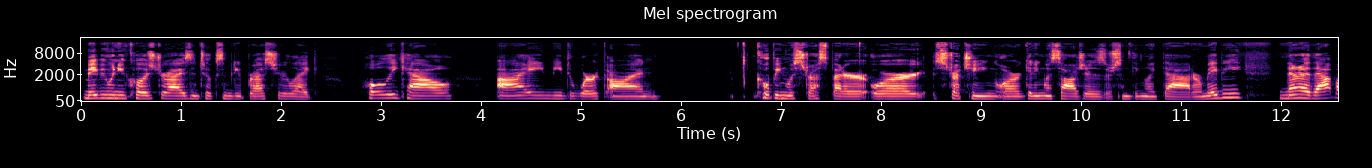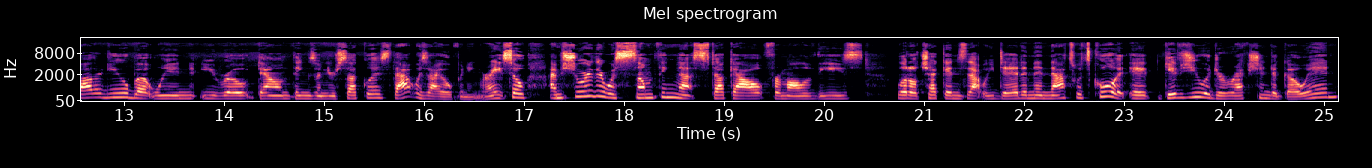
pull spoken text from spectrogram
maybe when you closed your eyes and took some deep breaths, you're like, holy cow, I need to work on coping with stress better or stretching or getting massages or something like that. Or maybe none of that bothered you, but when you wrote down things on your suck list, that was eye opening, right? So I'm sure there was something that stuck out from all of these little check-ins that we did. And then that's what's cool. It, it gives you a direction to go in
